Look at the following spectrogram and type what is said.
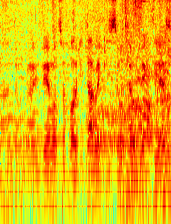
A, dobra, już wiem o co chodzi. Tam jakiś złoty obiekt jest.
